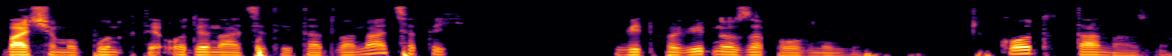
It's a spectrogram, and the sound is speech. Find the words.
Бачимо пункти 11 та 12 відповідно заповнені. Код та назва.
